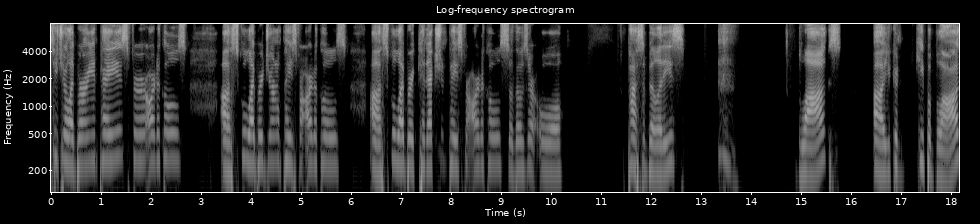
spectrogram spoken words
Teacher librarian pays for articles. Uh, school library journal pays for articles. Uh, School Library Connection pays for articles, so those are all possibilities. Blogs, uh, you could keep a blog.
